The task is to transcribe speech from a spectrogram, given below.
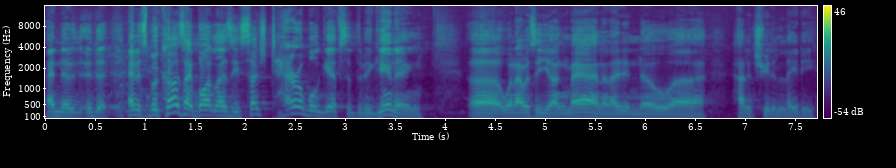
And, the, the, and it's because I bought Leslie such terrible gifts at the beginning uh, when I was a young man and I didn't know uh, how to treat a lady.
